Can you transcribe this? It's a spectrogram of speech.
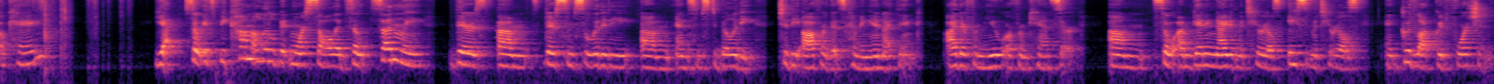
Okay? Yeah, so it's become a little bit more solid. So suddenly there's um, there's some solidity um, and some stability to the offer that's coming in, I think, either from you or from Cancer. Um, so I'm getting Knight of Materials, Ace of Materials, and good luck, good fortune.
